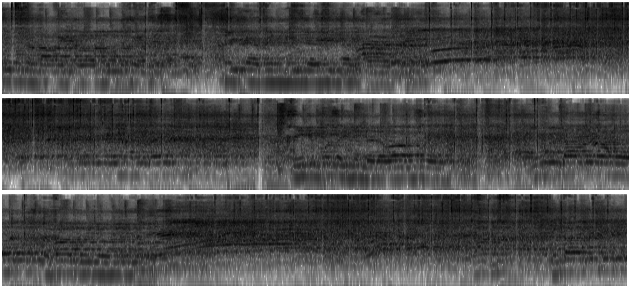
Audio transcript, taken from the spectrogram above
Yan dahil sa tulong ng aking mga bootcamp, Sir Kevin Villarin at uh, Thank you po sa inyong dalawa kasi yung dati ako, nabago nyo. Ah, Yung dati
